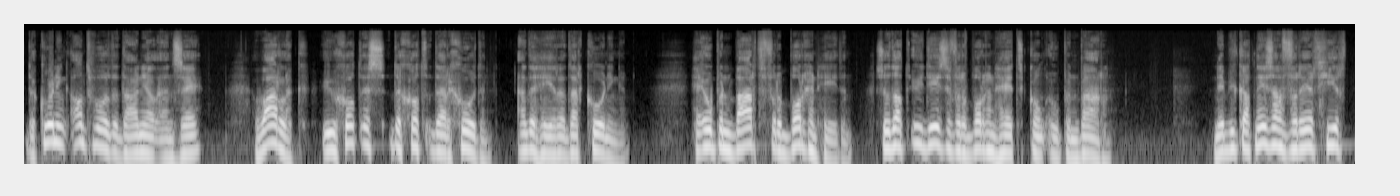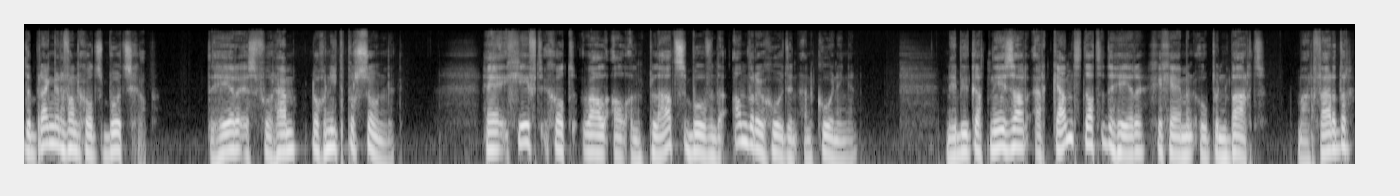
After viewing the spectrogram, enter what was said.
De koning antwoordde Daniel en zei: Waarlijk, uw God is de God der goden en de Heere der koningen. Hij openbaart verborgenheden, zodat u deze verborgenheid kon openbaren. Nebukadnezar vereert hier de brenger van Gods boodschap. De Heere is voor hem nog niet persoonlijk. Hij geeft God wel al een plaats boven de andere goden en koningen. Nebukadnezar erkent dat de Heere geheimen openbaart, maar verder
